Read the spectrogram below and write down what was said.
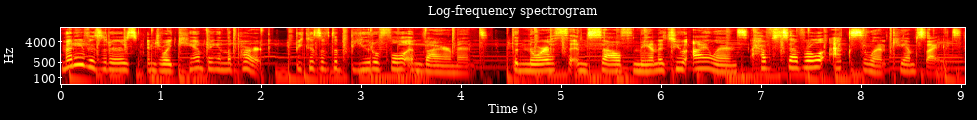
many visitors enjoy camping in the park because of the beautiful environment. The North and South Manitou Islands have several excellent campsites.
